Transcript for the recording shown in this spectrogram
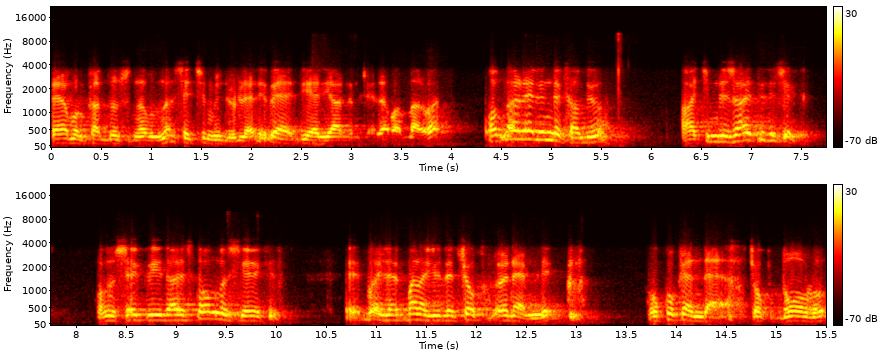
memur kadrosunda bulunan seçim müdürleri ve diğer yardımcı elemanlar var. Onların elinde kalıyor. Hakim riayet edecek. Onun sevk ve idaresinde olması gerekir. E, Böyle bana göre çok önemli. Hukuken de çok doğru.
